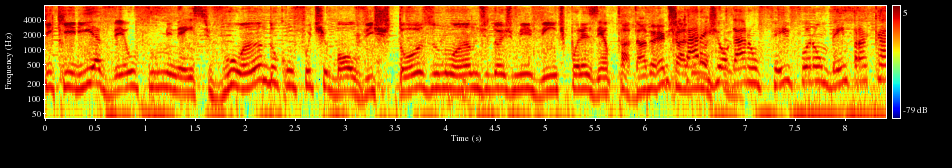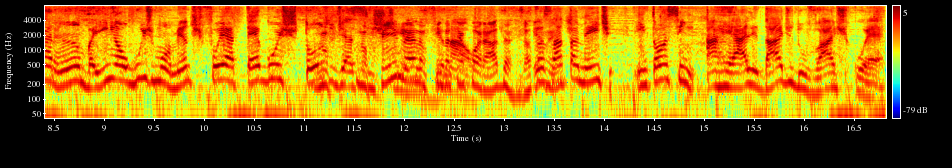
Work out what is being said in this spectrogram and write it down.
que queria ver o Fluminense voando com futebol vistoso no ano de 2020, por exemplo. Tá dado recado, Os caras jogaram feio e foram bem pra caramba. E em alguns momentos foi até gostoso no, de assistir. No fim, né? No, no fim da temporada. Exatamente. Exatamente. Então, assim, a realidade do Vasco é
